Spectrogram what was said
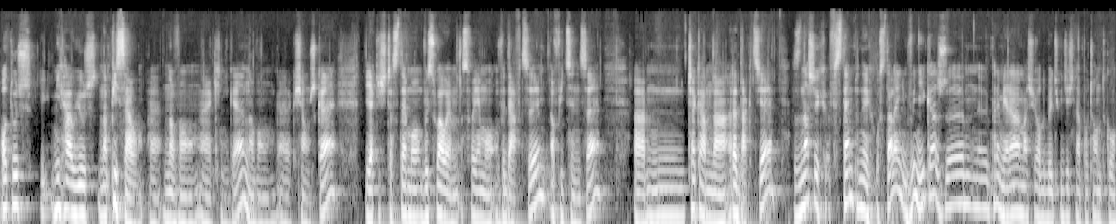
Otóż Michał już napisał e, nową knigę, nową książkę. Jakiś czas temu wysłałem swojemu wydawcy, oficynce. Czekam na redakcję. Z naszych wstępnych ustaleń wynika, że premiera ma się odbyć gdzieś na początku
